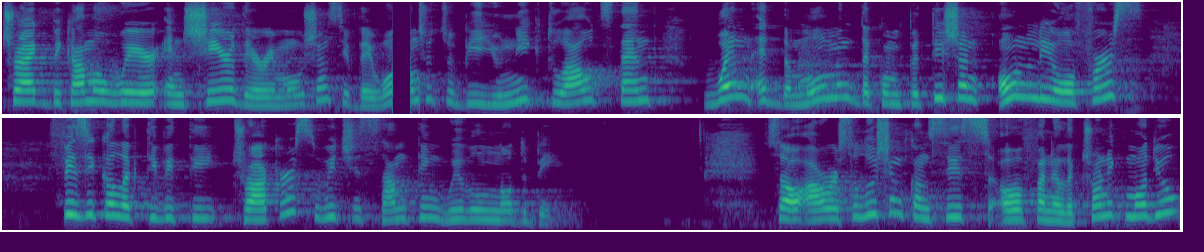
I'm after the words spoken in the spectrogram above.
track, become aware, and share their emotions if they want to be unique, to outstand, when at the moment the competition only offers physical activity trackers, which is something we will not be. So our solution consists of an electronic module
